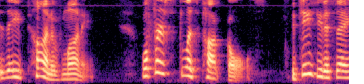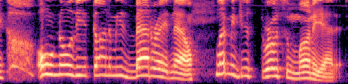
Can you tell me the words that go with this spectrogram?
is a ton of money. Well first let's talk goals. It's easy to say, oh no the economy's bad right now, let me just throw some money at it.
